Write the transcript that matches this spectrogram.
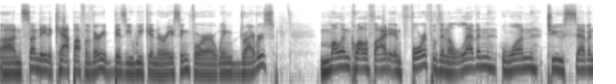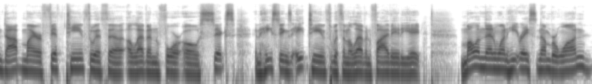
On Sunday, to cap off a very busy weekend of racing for our winged drivers, Mullen qualified in fourth with an 11 1 2 7. Dobmeyer 15th with a 11 4 6. And Hastings 18th with an 11 5 88. Mullen then won heat race number one.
